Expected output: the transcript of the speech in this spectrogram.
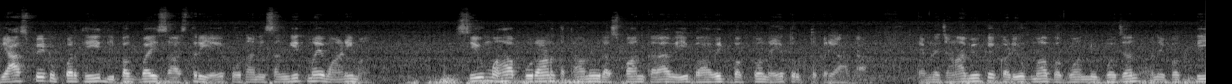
વ્યાસપીઠ ઉપરથી દીપકભાઈ શાસ્ત્રીએ પોતાની સંગીતમય વાણીમાં શિવ મહાપુરાણ કથાનું રસપાન કરાવી ભાવિક ભક્તોને તૃપ્ત કર્યા હતા. તેમણે જણાવ્યું કે કળિયુગમાં ભગવાનનું ભજન અને ભક્તિ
